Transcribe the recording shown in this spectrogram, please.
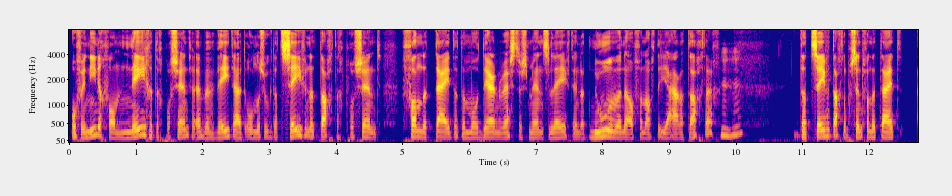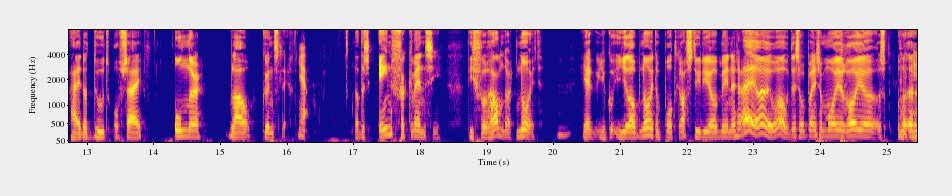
of in ieder geval 90%, hè, we weten uit onderzoek dat 87% van de tijd dat een modern westers mens leeft, en dat noemen we dan vanaf de jaren 80, Mhm. dat 87% van de tijd hij dat doet of zij onder blauw kunstlicht. Ja. Dat is één frequentie. Die verandert nooit. Je, je, je loopt nooit een podcaststudio binnen en zegt... hey, hey, wow, dit is opeens een mooie rode eh,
